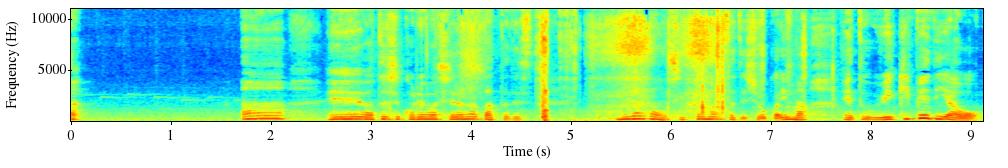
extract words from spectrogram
あ。あえー、私これは知らなかったです。皆さん知ってましたでしょうか？今、えーと、ウィキペディアを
